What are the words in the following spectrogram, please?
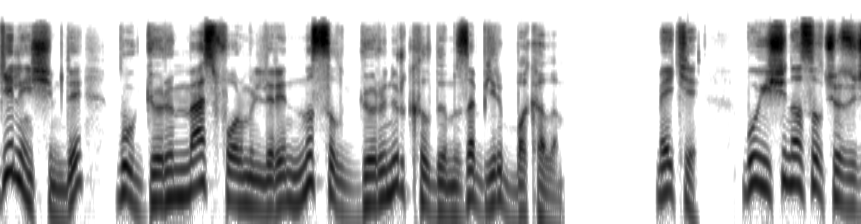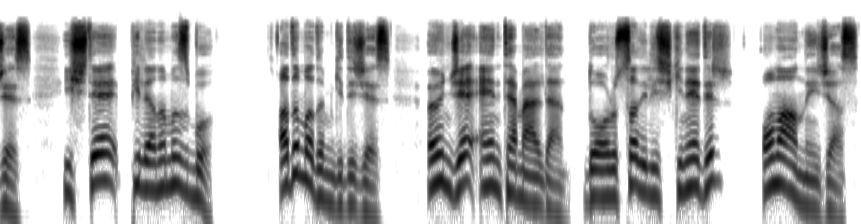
Gelin şimdi bu görünmez formülleri nasıl görünür kıldığımıza bir bakalım. Peki, bu işi nasıl çözeceğiz? İşte planımız bu. Adım adım gideceğiz. Önce en temelden doğrusal ilişki nedir? Onu anlayacağız.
